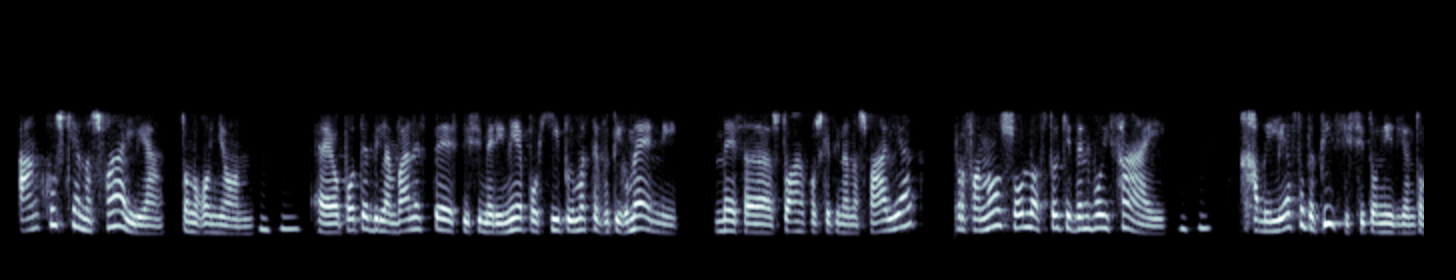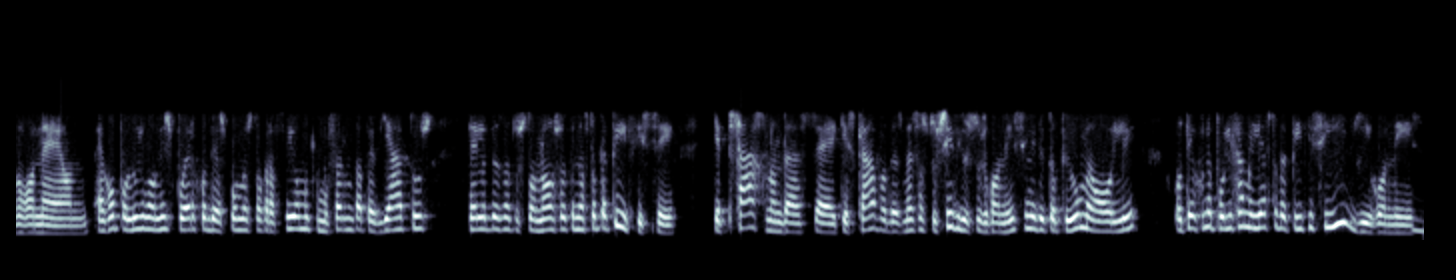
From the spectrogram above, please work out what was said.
Άγχος και ανασφάλεια των γονιων Ε, οπότε αντιλαμβάνεστε στη σημερινή εποχή που είμαστε βουτυγμένοι μέσα στο άγχος και την ανασφάλεια, προφανώς όλο αυτό και δεν βοηθάει. Χαμηλή αυτοπεποίθηση των ίδιων των γονέων. Εγώ πολλούς γονείς που έρχονται ας πούμε στο γραφείο μου και μου φέρνουν τα παιδιά τους θέλοντας να τους τονώσω την αυτοπεποίθηση. Και ψάχνοντας ε, και σκάβοντας μέσα στους ίδιους τους γονείς συνειδητοποιούμε όλοι ότι έχουν πολύ χαμηλή αυτοπεποίθηση οι ίδιοι οι γονείς.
